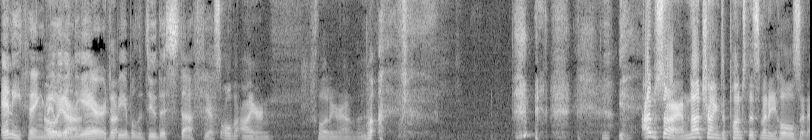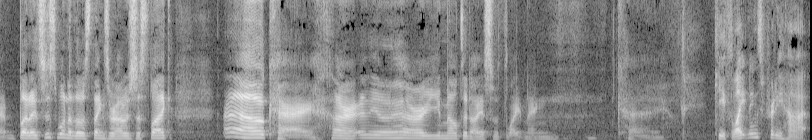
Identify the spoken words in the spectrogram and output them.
anything Oh, really yeah. in the air to The- be able to do this stuff. Yes, all the iron floating around. The... Well, I'm sorry, I'm not trying to punch this many holes in it, but it's just one of those things where I was just like, "Ah, okay, all right, you, all right, you melted ice with lightning. Okay. Keith, lightning's pretty hot.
